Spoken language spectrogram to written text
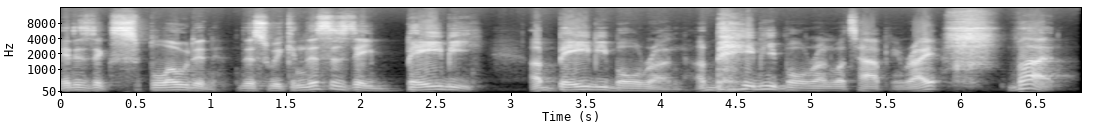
it has exploded this week. And this is a baby, a baby bull run, a baby bull run, what's happening, right? But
